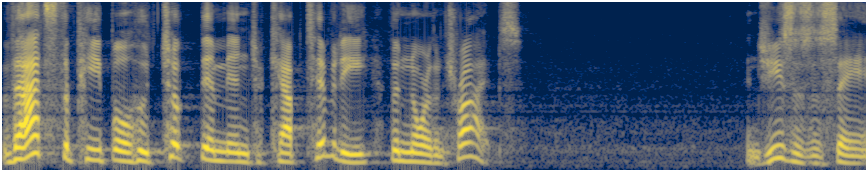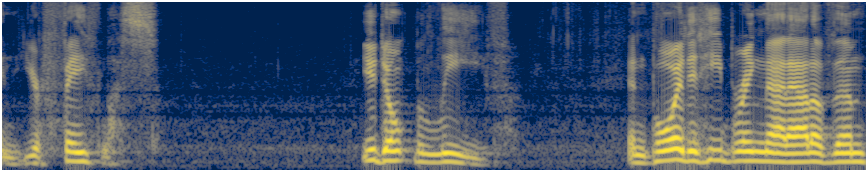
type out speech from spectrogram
That's the people who took them into captivity, the northern tribes. And Jesus is saying, You're faithless. You don't believe. And boy, did he bring that out of them.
